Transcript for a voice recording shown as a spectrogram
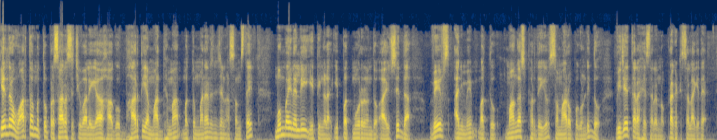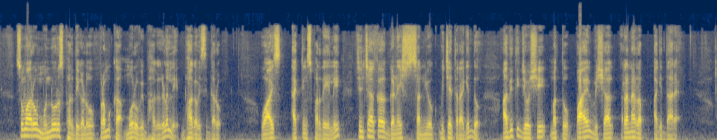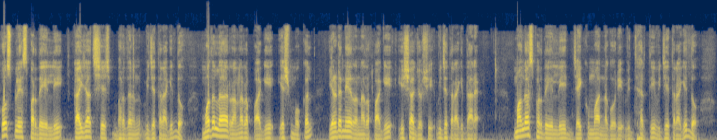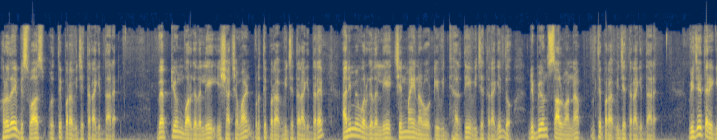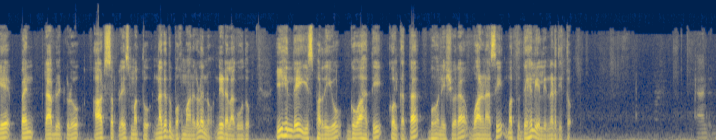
ಕೇಂದ್ರ ವಾರ್ತಾ ಮತ್ತು ಪ್ರಸಾರ ಸಚಿವಾಲಯ ಹಾಗೂ ಭಾರತೀಯ ಮಾಧ್ಯಮ ಮತ್ತು ಮನರಂಜನಾ ಸಂಸ್ಥೆ ಮುಂಬೈನಲ್ಲಿ ಈ ತಿಂಗಳ ಇಪ್ಪತ್ಮೂರರಂದು ಆಯೋಜಿಸಿದ್ದ ವೇವ್ಸ್ ಅನಿಮೆ ಮತ್ತು ಮಾಂಗಾ ಸ್ಪರ್ಧೆಯು ಸಮಾರೋಪಗೊಂಡಿದ್ದು ವಿಜೇತರ ಹೆಸರನ್ನು ಪ್ರಕಟಿಸಲಾಗಿದೆ. ಸುಮಾರು ಮುನ್ನೂರು ಸ್ಪರ್ಧಿಗಳು ಪ್ರಮುಖ ಮೂರು ವಿಭಾಗಗಳಲ್ಲಿ ಭಾಗವಹಿಸಿದ್ದರು. ವಾಯ್ಸ್ ಆಕ್ಟಿಂಗ್ ಸ್ಪರ್ಧೆಯಲ್ಲಿ ಚಿಂಚಾಕ ಗಣೇಶ್ ಸಂಯೋಗ್ ವಿಜೇತರಾಗಿದ್ದು, ಅದಿತಿ ಜೋಶಿ ಮತ್ತು ಪಾಯಲ್ ವಿಶಾಲ್ ರನ್ನರ್ ಅಪ್ ಆಗಿದ್ದಾರೆ. ಹೋಸ್ಟ್ ಪ್ಲೇ ಸ್ಪರ್ಧೆಯಲ್ಲಿ ಕೈಜಾತ್ ಶೇಷ್ ಭರದನ್ ವಿಜೇತರಾಗಿದ್ದು, ಮೊದಲ ರನ್ನರ್ ಅಪ್ ಆಗಿ ಯಶ್ ಮೋಕಲ್, ಎರಡನೇ ರನ್ನರ್ ಅಪ್ ಆಗಿ ಈಶಾ ಜೋಶಿ ವಿಜೇತರಾಗಿದ್ದಾರೆ. ಮಂಗಾ ಸ್ಪರ್ಧೆಯಲ್ಲಿ ಜೈಕುಮಾರ್ ನಗೋರಿ ವಿದ್ಯಾರ್ಥಿ ವಿಜೇತರಾಗಿದ್ದು, ಹೃದಯ್ ಬಿಸ್ವಾಸ್ ವೃತ್ತಿಪರ ವಿಜೇತರಾಗಿದ್ದಾರೆ. ವೆಬ್ ಟ್ಯೂನ್ ವರ್ಗದಲ್ಲಿ ಈಶಾ ಚವಾಣ್ ವೃತ್ತಿಪರ ವಿಜೇತರಾಗಿದ್ದರೆ, ಅನಿಮೆ ವರ್ಗದಲ್ಲಿ ಚಿನ್ಮಯ್ ನರೋಟಿ ವಿದ್ಯಾರ್ಥಿ ವಿಜೇತರಾಗಿದ್ದು, ರಿಬ್ಯೂನ್ ಸಾಲ್ವಾನ ವೃತ್ತಿಪರ ವಿಜೇತರಾಗಿದ್ದಾರೆ. ವಿಜೇತರಿಗೆ ಪೆನ್ ಟ್ಯಾಬ್ಲೆಟ್ಗಳು, ಆರ್ಟ್ ಸಪ್ಲೈಸ್ ಮತ್ತು ನಗದು ಬಹುಮಾನಗಳನ್ನು ನೀಡಲಾಗುವುದು. ಈ ಹಿಂದೆ ಈ ಸ್ಪರ್ಧೆಯು ಗುವಾಹತಿ, ಕೋಲ್ಕತ್ತಾ, ಭುವನೇಶ್ವರ, ವಾರಣಾಸಿ ಮತ್ತು ದೆಹಲಿಯಲ್ಲಿ ನಡೆದಿತ್ತು.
